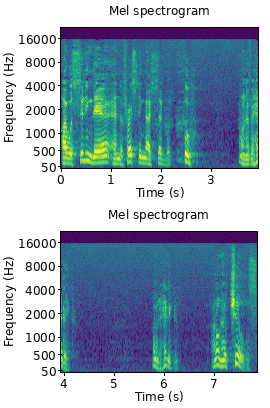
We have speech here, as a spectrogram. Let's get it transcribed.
I was sitting there, and the first thing I said was, Ooh, I don't have a headache. I don't have a headache. I don't have chills.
